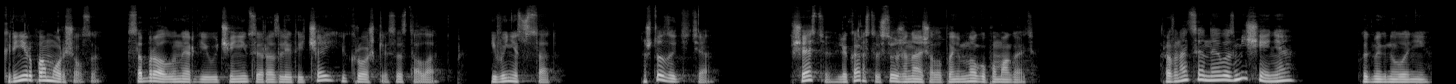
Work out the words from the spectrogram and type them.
Кренир поморщился, собрал энергию ученицы разлитый чай и крошки со стола и вынес в сад. Ну что за дитя? К счастью, лекарство все же начало понемногу помогать. «Равноценное возмещение», – подмигнула Ни.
